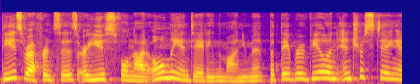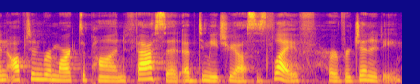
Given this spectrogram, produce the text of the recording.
These references are useful not only in dating the monument, but they reveal an interesting and often remarked upon facet of Demetrias' life, her virginity.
